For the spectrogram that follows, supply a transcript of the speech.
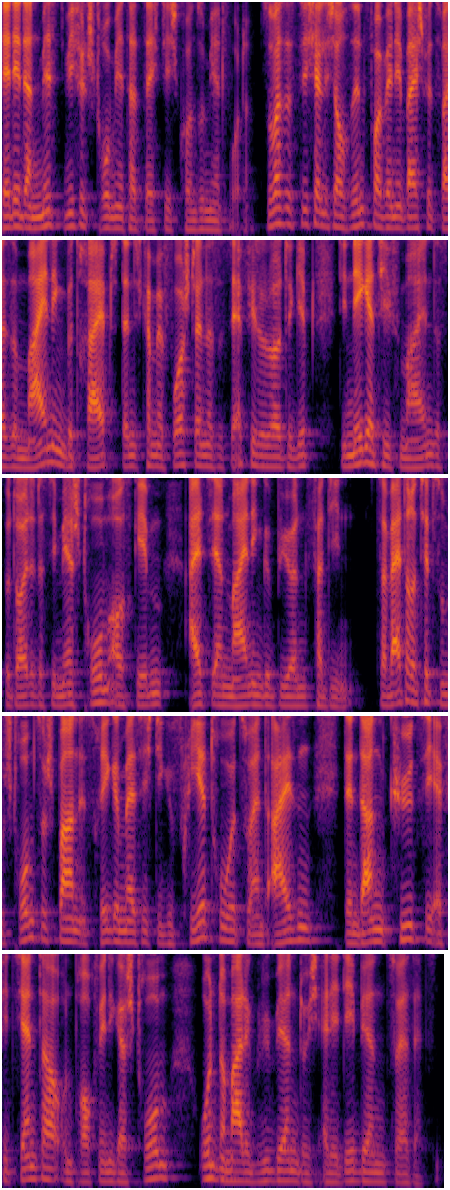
der dir dann misst, wie viel Strom hier tatsächlich konsumiert wurde. Sowas ist sicherlich auch sinnvoll, wenn ihr beispielsweise Mining betreibt, denn ich kann mir vorstellen, dass es sehr viele Leute gibt, die negativ meinen. Das bedeutet, dass sie mehr Strom ausgeben, als sie an Mininggebühren verdienen. Zwei weitere Tipps, um Strom zu sparen, ist regelmäßig die Gefriertruhe zu enteisen, denn dann kühlt sie effizienter und braucht weniger Strom und normale Glühbirnen durch LED-Birnen zu ersetzen.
